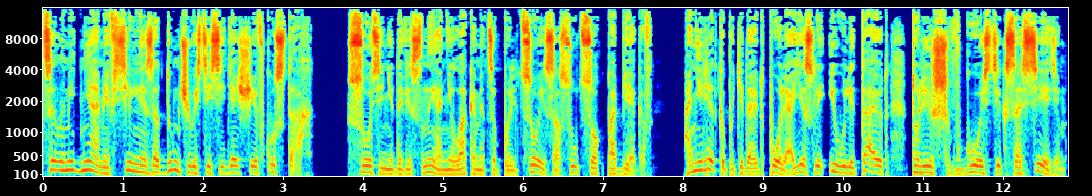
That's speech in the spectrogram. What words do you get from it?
Целыми днями в сильной задумчивости сидящие в кустах. С осени до весны они лакомятся пыльцой и сосут сок побегов. Они редко покидают поле, а если и улетают, то лишь в гости к соседям,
